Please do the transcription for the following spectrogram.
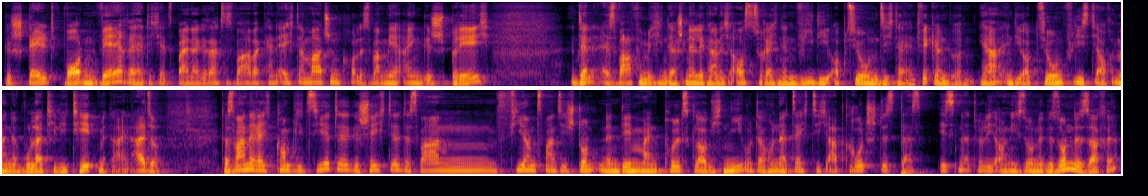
gestellt worden wäre, hätte ich jetzt beinahe gesagt, es war aber kein echter Margin Call, es war mehr ein Gespräch denn es war für mich in der Schnelle gar nicht auszurechnen, wie die Optionen sich da entwickeln würden. Ja, in die Option fließt ja auch immer eine Volatilität mit ein. Also, das war eine recht komplizierte Geschichte. Das waren 24 Stunden, in denen mein Puls, glaube ich, nie unter 160 abgerutscht ist. Das ist natürlich auch nicht so eine gesunde Sache.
